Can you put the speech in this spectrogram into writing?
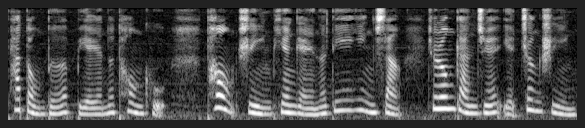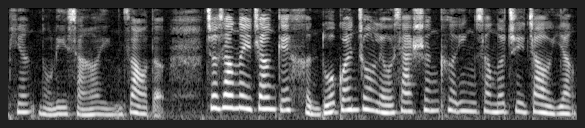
他懂得别人的痛苦。痛是影片给人的第一印象，这种感觉也正是影片努力想要营造的。就像那张给很多观众留下深刻印象的剧照一样，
